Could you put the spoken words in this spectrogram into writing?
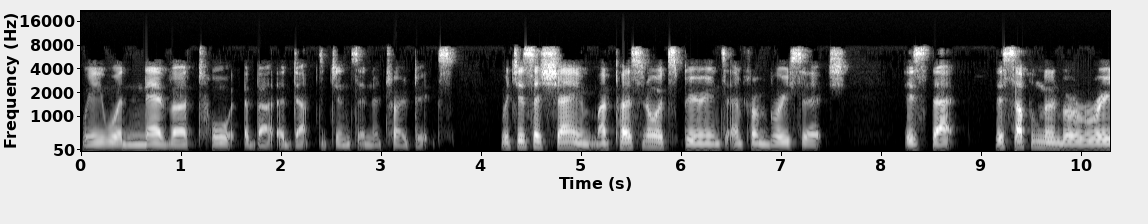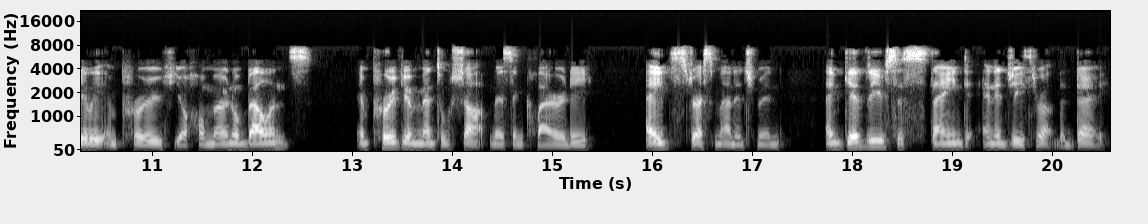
we were never taught about adaptogens and nootropics, which is a shame. My personal experience and from research is that this supplement will really improve your hormonal balance, improve your mental sharpness and clarity, aid stress management, and give you sustained energy throughout the day.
